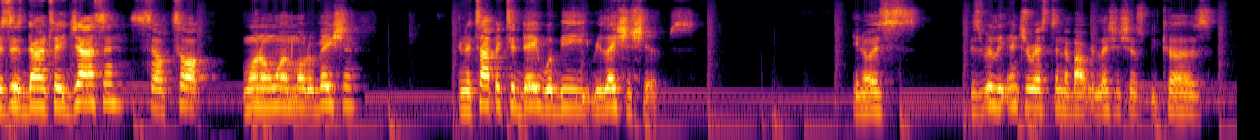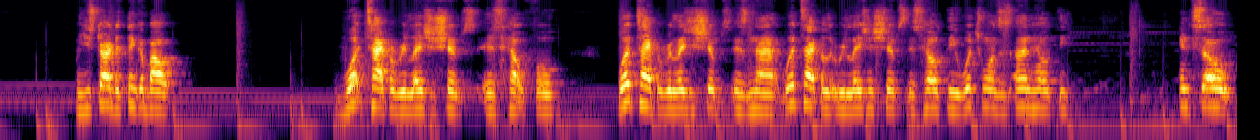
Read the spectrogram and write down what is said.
This is Dante Johnson, self talk, one on one motivation. And the topic today will be relationships. You know, it's it's really interesting about relationships because when you start to think about what type of relationships is helpful, what type of relationships is not, what type of relationships is healthy, which ones is unhealthy. And so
